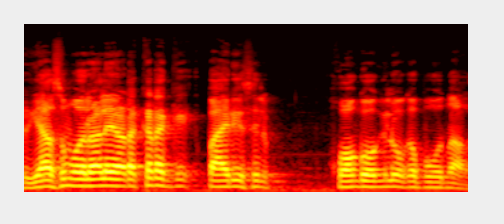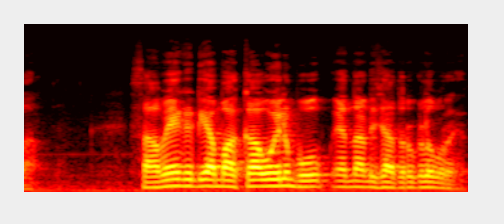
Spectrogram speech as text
റിയാസ് മുതലാളി ഇടക്കിടയ്ക്ക് പാരീസിലും ഹോങ്കോങ്ങിലും ഒക്കെ പോകുന്ന ആളാണ് സമയം കിട്ടിയാൽ മക്കാവോയിലും പോകും എന്നാണ് ശത്രുക്കൾ പറയുന്നത്.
